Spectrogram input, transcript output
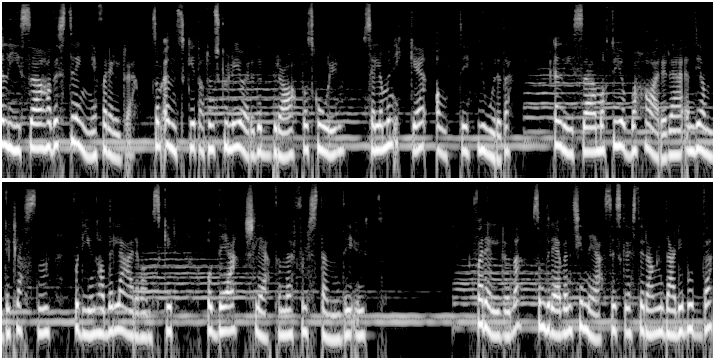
Elisa hadde strenge foreldre som ønsket at hun skulle gjøre det bra på skolen, selv om hun ikke alltid gjorde det. Elisa måtte jobbe hardere enn de andre i klassen fordi hun hadde lærevansker, og det slet henne fullstendig ut. Foreldrene, som drev en kinesisk restaurant der de bodde,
